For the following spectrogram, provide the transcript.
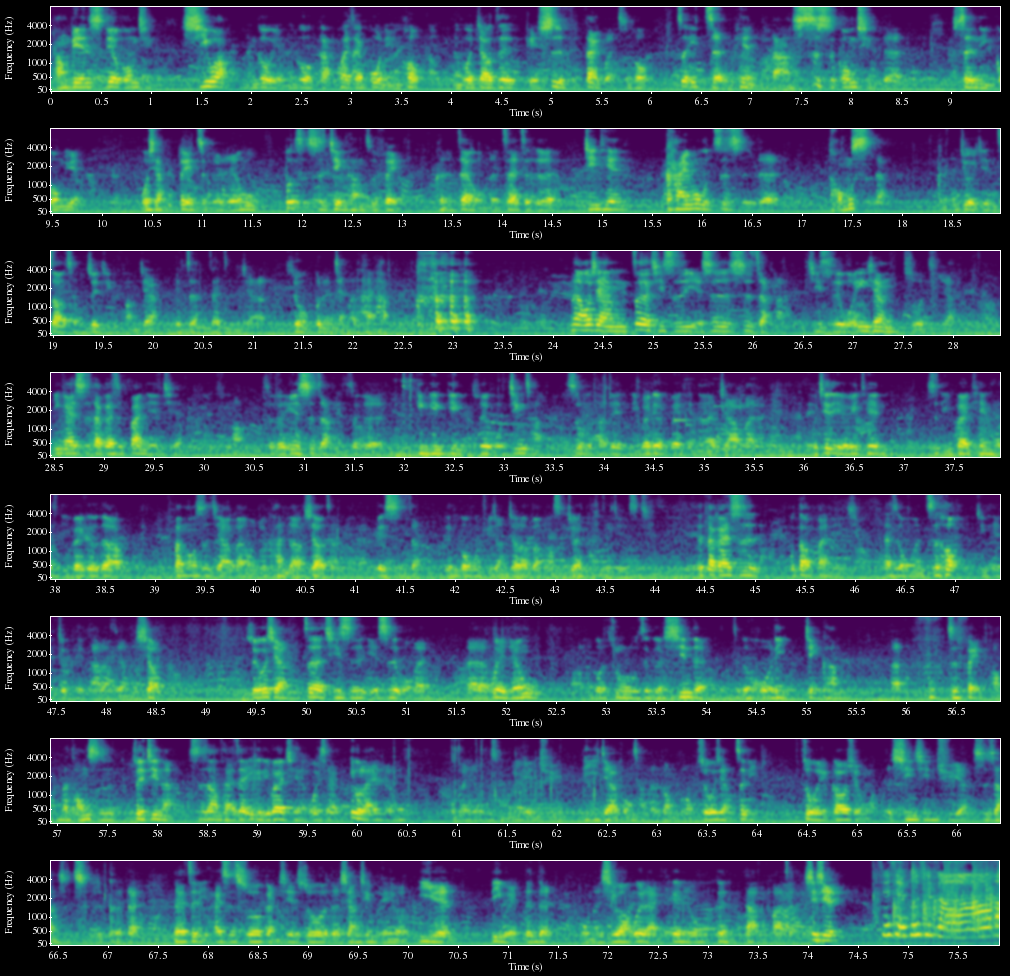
旁边十六公顷。希望能够也能够赶快在过年后能够交这给市府代管之后，这一整片达四十公顷的森林公园，我想对整个人物不只是健康之肺，可能在我们在这个今天开幕致辞的同时啊，可能就已经造成最近房价也在在增加了，所以我们不能讲得太好。那我想这其实也是市长啊，其实我印象所及啊，应该是大概是半年前，啊，这个因为市长这个定定定，所以我经常事务团队礼拜六、礼拜天都在加班。我记得有一天是礼拜天还是礼拜六到办公室加班，我就看到校长被市长跟公务局长叫到办公室，就在谈这件事情。这大概是不到半年前，但是我们之后今天就可以达到这样的效果。所以我想，这其实也是我们呃为人武啊能够注入这个新的这个活力、健康呃付之费哦。那同时最近呢，事实上才在一个礼拜前，我才又来人物，我们人物产业园区第一家工厂的动工。所以我想这里作为高雄的新兴区啊，事实上是指日可待。在这里还是说感谢所有的乡亲朋友、议员、立委等等，我们希望未来跟人物更大的发展。谢谢。谢谢副市长，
